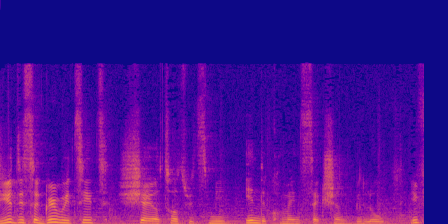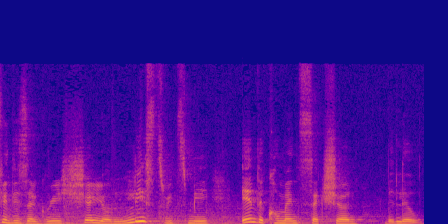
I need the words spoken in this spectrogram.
Do you disagree with it? Share your thoughts with me in the comment section below. If you disagree, share your list with me in the comment section below.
